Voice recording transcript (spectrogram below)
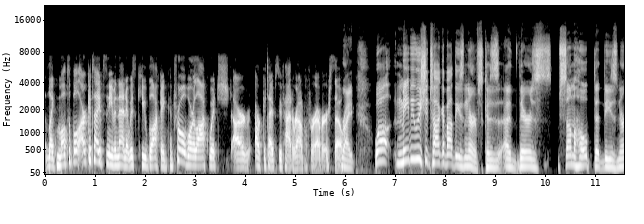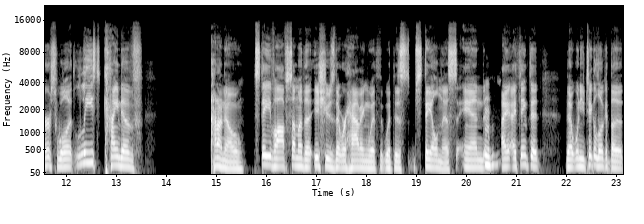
like multiple archetypes, and even then, it was Cubelock and Control Warlock, which are archetypes we've had around forever. So Right. Well, maybe we should talk about these nerfs because uh, there's some hope that these nerfs will at least kind of, I don't know, stave off some of the issues that we're having with with this staleness. And Mhm. I, I think that that when you take a look at the,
